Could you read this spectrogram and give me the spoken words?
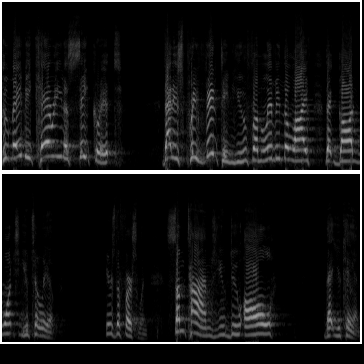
who may be carrying a secret that is preventing you from living the life that God wants you to live. Here's the first one sometimes you do all that you can.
